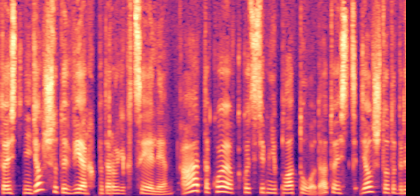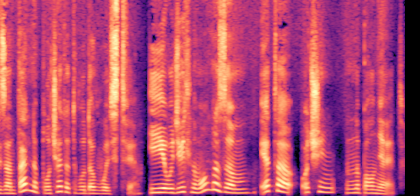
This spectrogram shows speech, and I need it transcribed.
То есть не делать что-то вверх по дороге к цели, а такое в какой-то степени плато, да, то есть делать что-то горизонтально, получать от этого удовольствие. И удивительным образом это очень наполняет.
